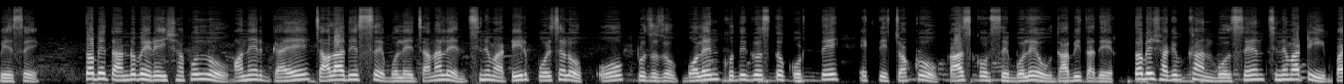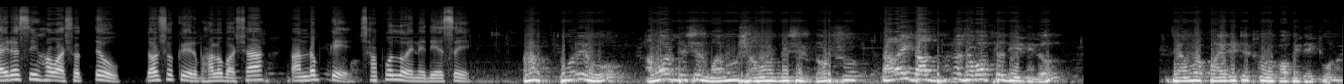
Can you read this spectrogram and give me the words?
পেয়েছে। তবে তাণ্ডবের এই সাফল্য অনের গায়ে জ্বালা দিচ্ছে বলে জানালেন সিনেমাটির পরিচালক ও প্রযোজক। বলেন, ক্ষতিগ্রস্ত করতে একটি চক্র কাজ করছে বলেও দাবি তাদের। তবে শাকিব খান বলছেন, সিনেমাটি পাইরাসি হওয়া সত্ত্বেও দর্শকের ভালোবাসা তাণ্ডবকে সাফল্য এনে দিয়েছে। তারপরেও আমার দেশের মানুষ, আমার দেশের দর্শক, তারাই দাঁত ভাঙা জবাবটা দিয়ে দিল যে আমরা পাইরেটেড কোনো কপি দেখব না।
